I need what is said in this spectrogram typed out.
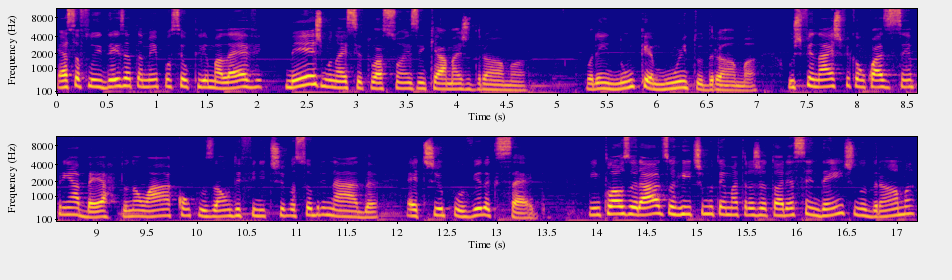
essa fluidez é também por seu clima leve, mesmo nas situações em que há mais drama. Porém, nunca é muito drama. Os finais ficam quase sempre em aberto, não há conclusão definitiva sobre nada. É tipo vida que segue. Em Clausurados, o ritmo tem uma trajetória ascendente no drama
